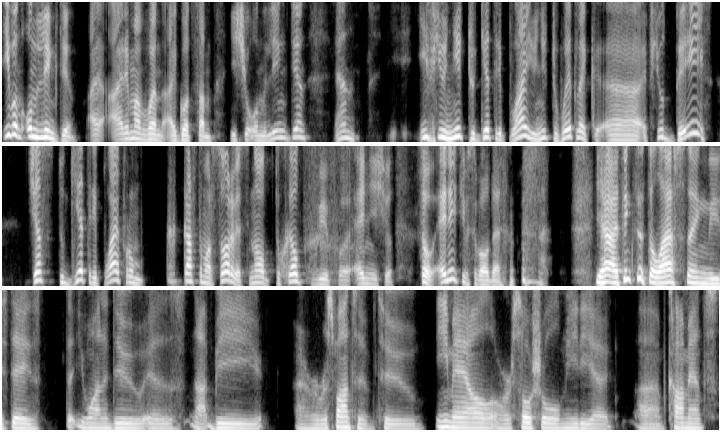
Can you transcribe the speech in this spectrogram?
even on linkedin. I, I remember when i got some issue on linkedin and if you need to get reply you need to wait like uh, a few days just to get reply from customer service you know to help with uh, any issue. So any tips about that? Yeah i think that the last thing these days that you want to do is not be uh, responsive to email or social media uh, comments.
